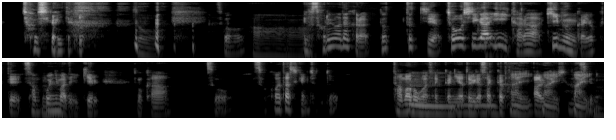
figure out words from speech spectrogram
調子がいい時。そう。そう。あでもそれはだから、ど、どっちや、調子がいいから気分が良くて散歩にまで行けるのか、そう。そこは確かにちょっと、卵が先か鶏が先かうんはいあるかもしれないですけど。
